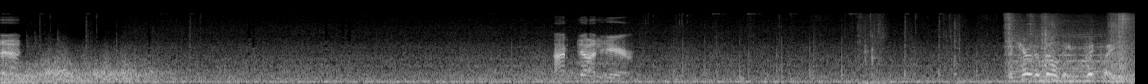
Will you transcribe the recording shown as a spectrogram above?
hear? I'm done here. Secure the building, quickly.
